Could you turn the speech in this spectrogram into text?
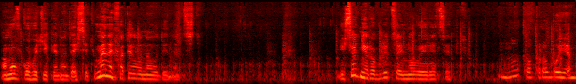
а мов в кого тільки на 10. У мене хватило на 11. І сьогодні роблю цей новий рецепт. Ну, попробуємо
